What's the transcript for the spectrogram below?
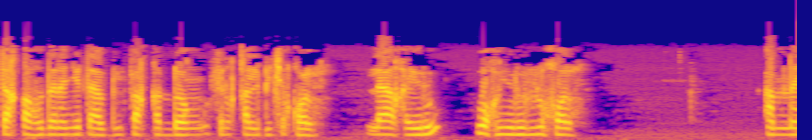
taqaxu danañu tàbbi faqat dong fil xal ci xol. Laa xayru waxuñu lu xol. Am na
